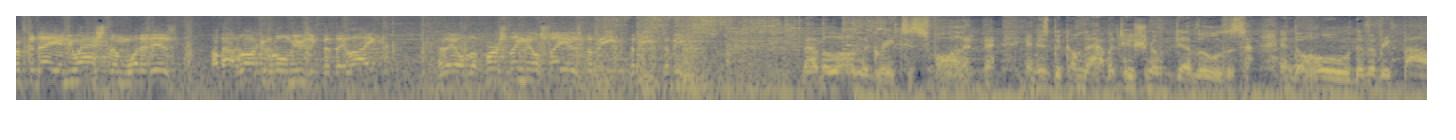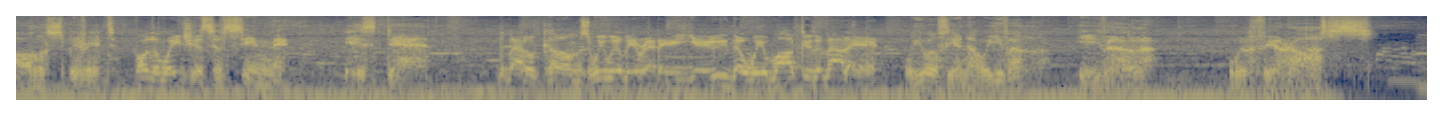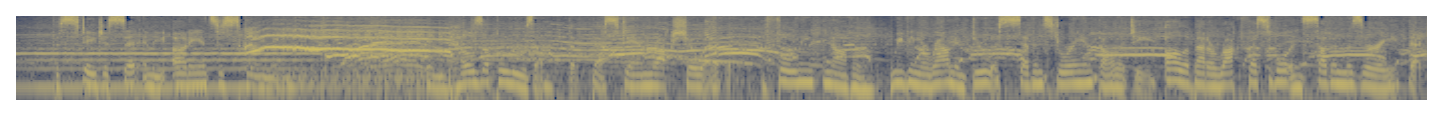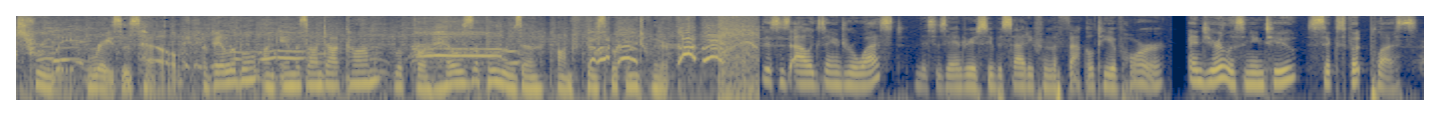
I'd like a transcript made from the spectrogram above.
Of today and you ask them what it is about rock and roll music that they like, and they'll the first thing they'll say is the beat, the beat, the beat. Babylon the Great is fallen and has become the habitation of devils and the hold of every foul spirit. For the wages of sin is death. The battle comes, we will be ready. Yea, though we walk through the valley, we will fear no evil. Evil will fear us. The stage is set and the audience is screaming. In Hell's Palooza, the best damn rock show ever. A full length novel weaving around and through a seven story anthology. All about a rock festival in southern Missouri that truly raises hell. Available on Amazon.com. Look for Hell's Palooza on Facebook and Twitter. This is Alexandra West. This is Andrea Subissati from the Faculty of Horror. And you're listening to Six Foot Plus.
